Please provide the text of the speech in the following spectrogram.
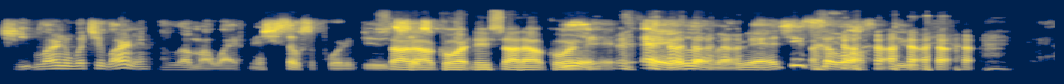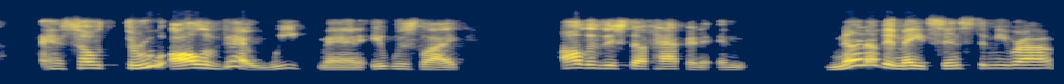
keep learning what you're learning. I love my wife, man. She's so supportive, dude. Shout so out supportive. Courtney. Shout out Courtney. Yeah. hey, I love her, man. She's so awesome, dude. and so through all of that week, man, it was like all of this stuff happened, and none of it made sense to me, Rob,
